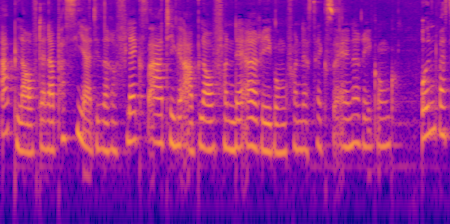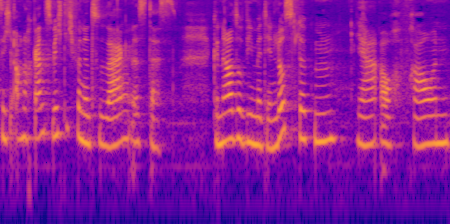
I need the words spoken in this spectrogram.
Ablauf, der da passiert, dieser reflexartige Ablauf von der Erregung, von der sexuellen Erregung. Und was ich auch noch ganz wichtig finde zu sagen, ist, dass genauso wie mit den Lustlippen, ja, auch Frauen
